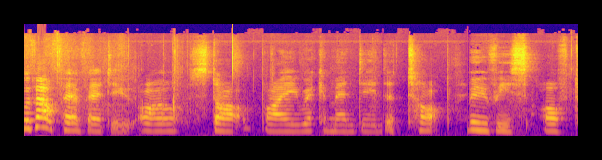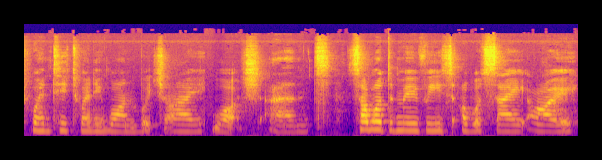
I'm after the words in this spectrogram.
without further ado i'll start by recommending the top movies of 2021 which i watch and some of the movies I would say I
